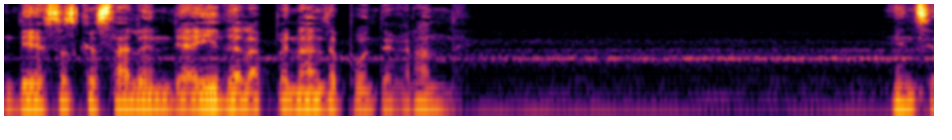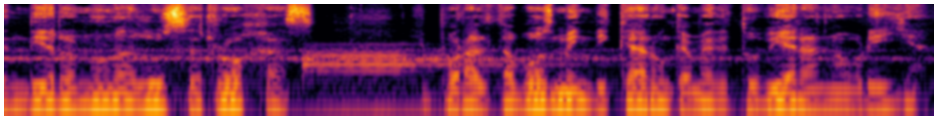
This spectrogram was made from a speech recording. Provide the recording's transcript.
de esas que salen de ahí de la penal de Puente Grande. Encendieron unas luces rojas y por altavoz me indicaron que me detuviera en la orilla.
